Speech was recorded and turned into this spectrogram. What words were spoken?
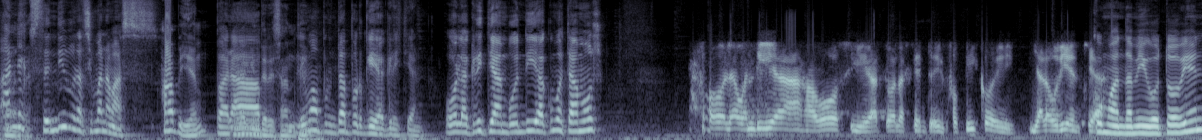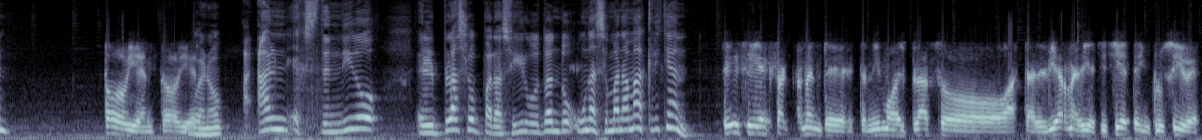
han extendido una semana más. Ah, bien. Para, qué interesante. Le vamos a preguntar por qué a Cristian. Hola Cristian, buen día, ¿cómo estamos? Hola, buen día a vos y a toda la gente de Infopico y, y a la audiencia. ¿Cómo anda amigo? ¿Todo bien? Todo bien, todo bien. Bueno, han extendido el plazo para seguir votando una semana más, Cristian. Sí, sí, exactamente. Extendimos el plazo hasta el viernes 17 inclusive.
